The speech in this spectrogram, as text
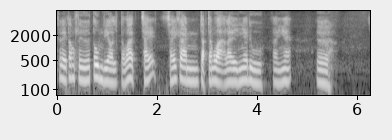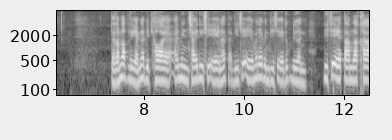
ก็เลยต้องซื้อตุ้มเดียว แต่ว่าใช้ใช้การจับจังหวะอะไรเงี้ยดูอะไรเงี้ยเออแต่สำหรับเหรียญนะบิตคอยอะแอดมินใช้ DCA นะ แต่ DCA ไม่ได้เป็น DCA ทุกเดือน DCA ตามราคา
